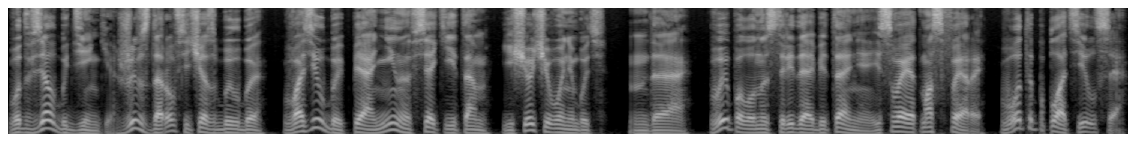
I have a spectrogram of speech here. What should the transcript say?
Вот взял бы деньги, жив-здоров сейчас был бы, возил бы пианино всякие там, еще чего-нибудь. Да, выпал он из среды обитания, из своей атмосферы, вот и поплатился.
